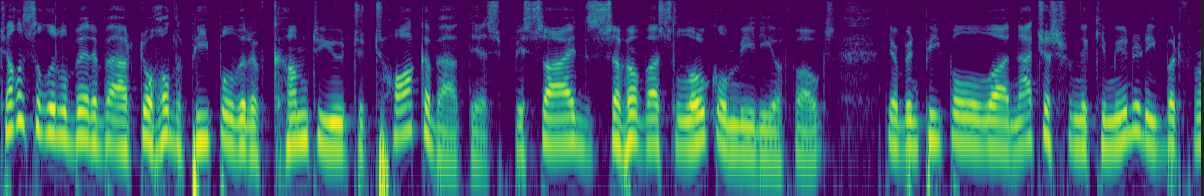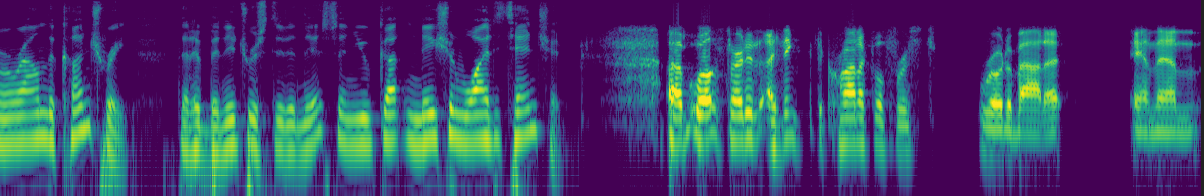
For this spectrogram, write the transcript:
Tell us a little bit about all the people that have come to you to talk about this. Besides some of us local media folks, there have been people uh, not just from the community, but from around the country that have been interested in this, and you've gotten nationwide attention. Uh, well, it started, I think the Chronicle first wrote about it, and then,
